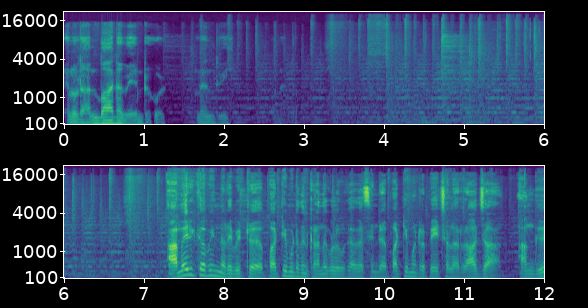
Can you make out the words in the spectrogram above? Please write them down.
என்னோட அன்பான வேண்டுகோள். நன்றி. வணக்கம். அமெரிக்காவில் நடைபெற்ற பட்டிமன்றத்தில் கலந்து கொள்வதற்காக சென்ற பட்டிமன்ற பேச்சாளர் ராஜா அங்கு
